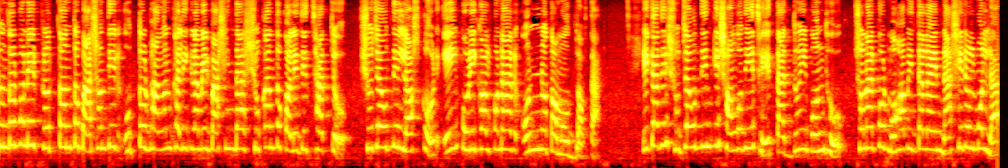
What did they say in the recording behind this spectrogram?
সুন্দরবনের প্রত্যন্ত বাসন্তীর উত্তর ভাঙনখালী গ্রামের বাসিন্দা সুকান্ত কলেজের ছাত্র সুজাউদ্দিন লস্কর এই পরিকল্পনার অন্যতম উদ্যোক্তা। এ কাজে সুজাউদ্দিনকে সঙ্গ দিয়েছে তার দুই বন্ধু, সোনারপুর মহাবিদ্যালয়ের নাসিরুল মোল্লা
